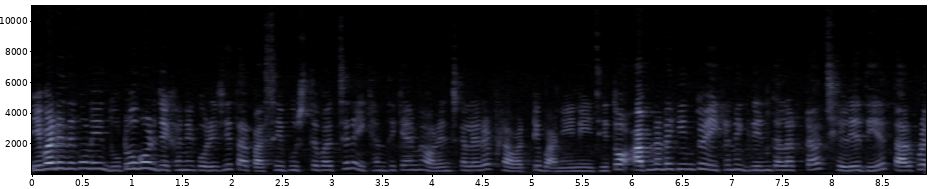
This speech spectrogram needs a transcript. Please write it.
এবারে দেখুন, এই দুটো ঘর যেখানে করেছি, তার পাশেই বুঝতে পারছেন, এইখান থেকে আমি অরেঞ্জ কালারের ফ্লাওয়ারটি বানিয়ে নিয়েছি। তো আপনারা কিন্তু এইখানে গ্রিন কালারটা ছেড়ে দিয়ে তারপরে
